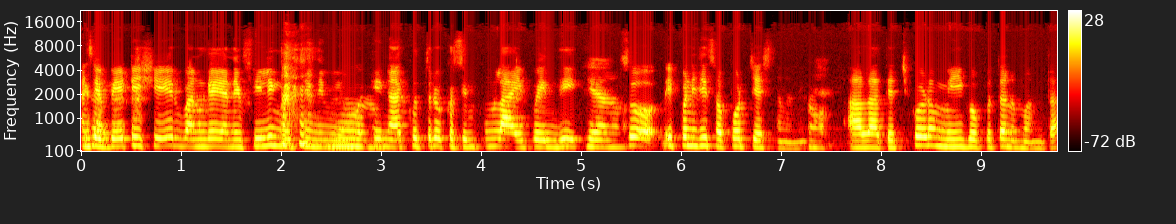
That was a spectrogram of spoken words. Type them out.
అంటే బేటీ షేర్ వన్ గై అనే ఫీలింగ్ వచ్చింది మీ అమ్మకి. నా కూతురు ఒక సింహం లా అయిపోయింది సో ఇప్పటి నుంచి సపోర్ట్ చేస్తానని. అలా తెచ్చుకోవడం మీ గొప్పతనం అంతా.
